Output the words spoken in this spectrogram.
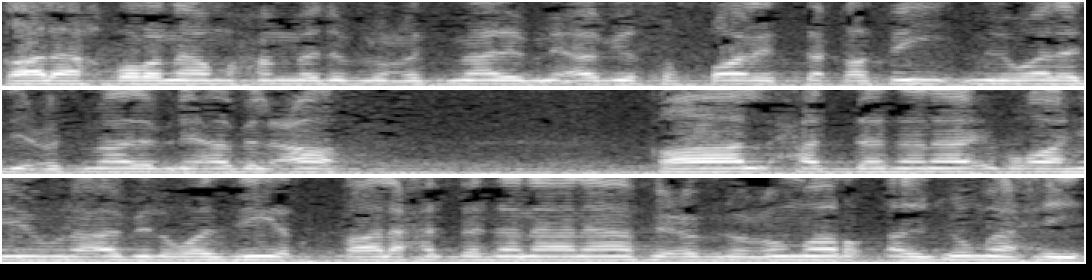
قال أخبرنا محمد بن عثمان بن أبي صفان الثقفي من ولد عثمان بن أبي العاص. قال حدثنا إبراهيم بن أبي الوزير. قال حدثنا نافع بن عمر الجمحي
